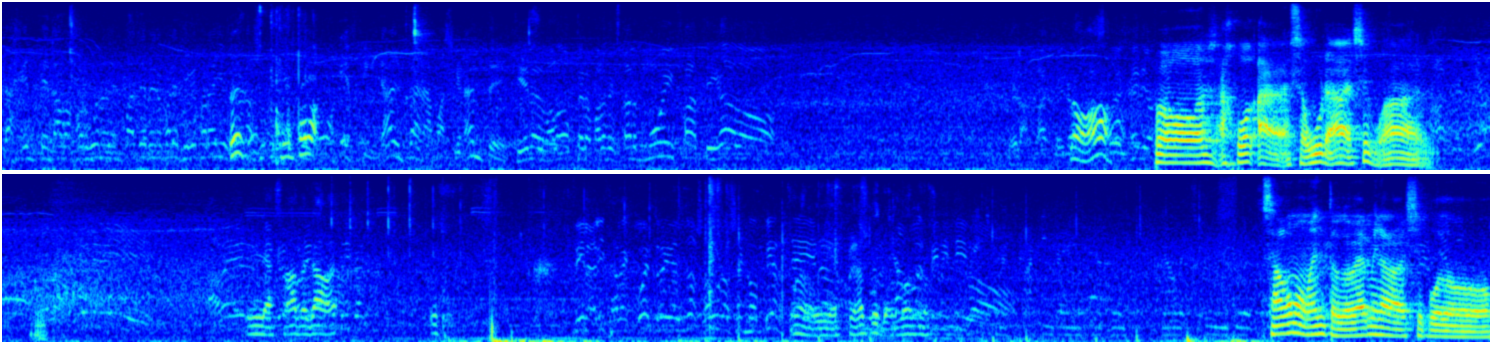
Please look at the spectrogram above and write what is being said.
La gente daba por bueno el empate, pero parece que para ellos ¿Eh? era suficiente. Qué final tan apasionante. Tiene el balón, pero parece estar muy fatigado. El ataque No. Pues a jugar, asegura, es igual. Se me ha eh. Finaliza el encuentro y el 2 a 1 se convierte en el definitivo. Salgo un momento que voy a mirar a ver si puedo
